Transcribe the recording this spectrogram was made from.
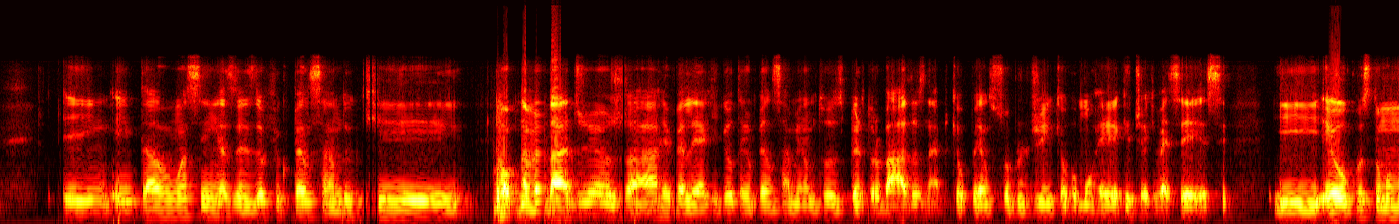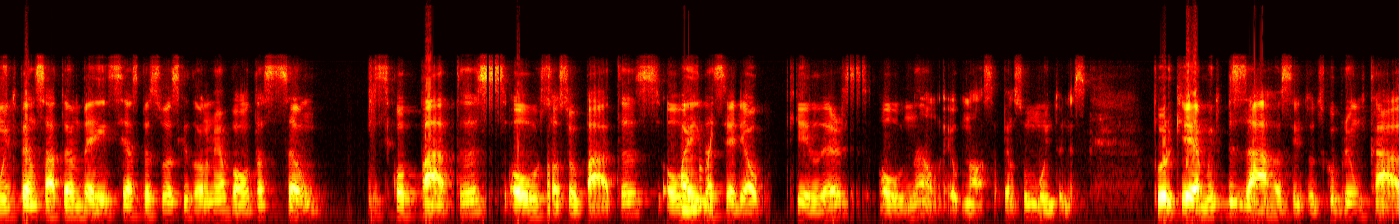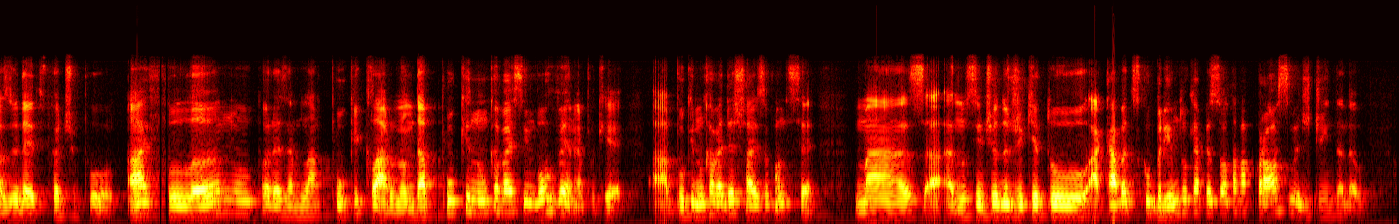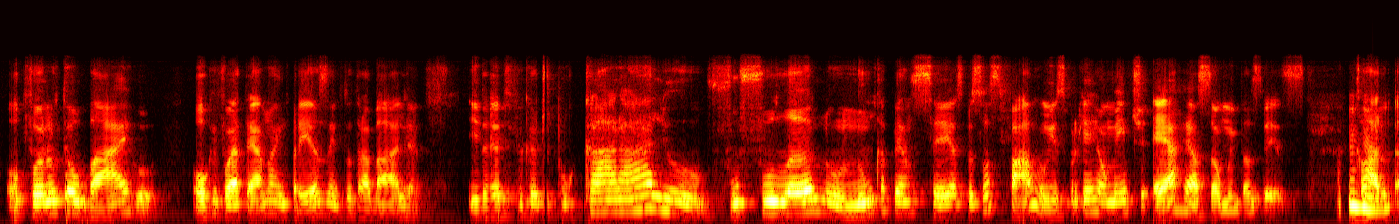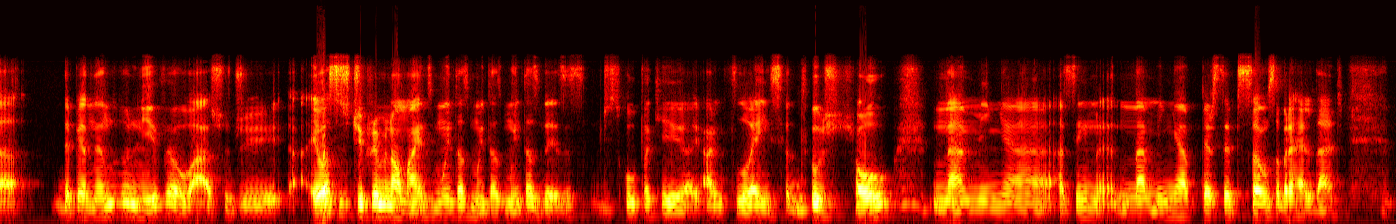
E, então, assim, às vezes eu fico pensando que Bom, na verdade, eu já revelei aqui que eu tenho pensamentos perturbados, né? Porque eu penso sobre o dia em que eu vou morrer, que dia que vai ser esse. E eu costumo muito pensar também se as pessoas que estão na minha volta são psicopatas ou sociopatas ou ainda serial killers ou não. Eu, nossa, penso muito nisso. Porque é muito bizarro, assim, tu descobrir um caso e daí tu fica tipo, ai, fulano, por exemplo, na PUC. Claro, o nome da PUC nunca vai se envolver, né? Porque a PUC nunca vai deixar isso acontecer. Mas no sentido de que tu acaba descobrindo que a pessoa estava próxima de ti, entendeu? ou que foi no teu bairro, ou que foi até na empresa em que tu trabalha, e daí tu fica tipo, caralho, fulano, nunca pensei. As pessoas falam isso porque realmente é a reação muitas vezes. Uhum. Claro, uh, dependendo do nível, eu acho, de. Eu assisti Criminal Minds muitas, muitas, muitas vezes. Desculpa que a, a influência do show na minha, assim, na minha percepção sobre a realidade.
